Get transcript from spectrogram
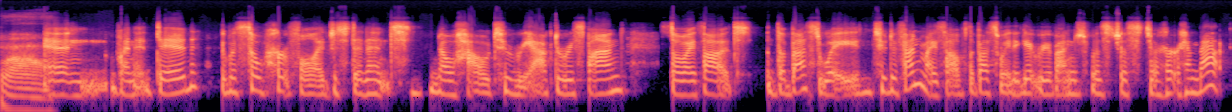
Wow. And when it did, it was so hurtful. I just didn't know how to react or respond. So I thought the best way to defend myself, the best way to get revenge was just to hurt him back.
